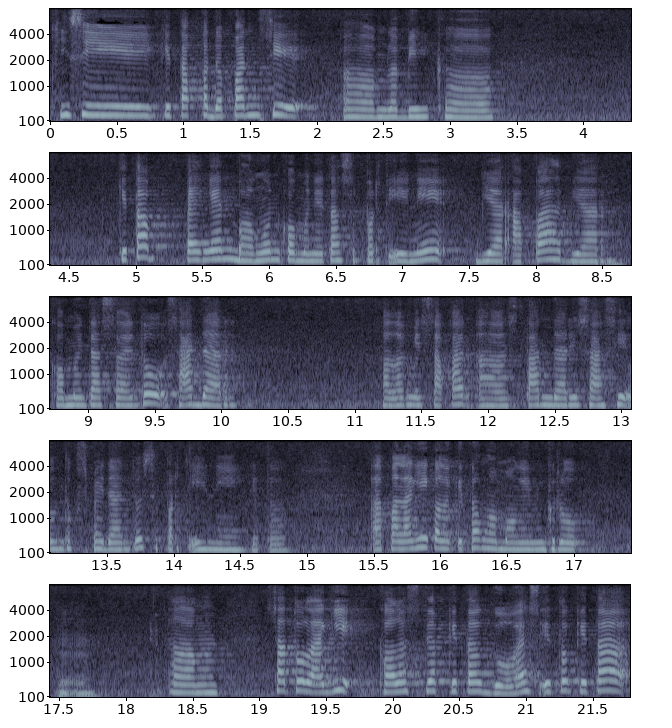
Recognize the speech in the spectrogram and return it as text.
visi kita ke depan sih em, lebih ke kita pengen bangun komunitas seperti ini biar apa? Biar komunitas lain tuh sadar kalau misalkan eh, standarisasi untuk sepedaan tuh seperti ini gitu. Apalagi kalau kita ngomongin grup. Mm-mm. Em, satu lagi, kalau setiap kita goes itu kita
